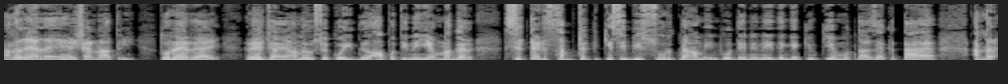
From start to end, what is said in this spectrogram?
अगर रह रहे हैं शरणार्थी तो रह रहे रह जाए हमें उससे कोई आपत्ति नहीं है मगर सिटेड सब्जेक्ट किसी भी सूरत में हम इनको देने नहीं देंगे क्योंकि ये मुतनाज़ खत्ता है। अगर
